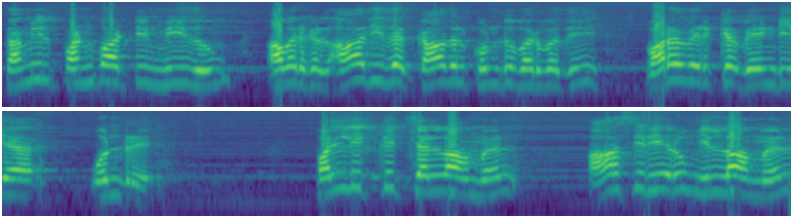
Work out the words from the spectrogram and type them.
தமிழ் பண்பாட்டின் மீதும் அவர்கள் ஆதித காதல் கொண்டு வருவது வரவேற்க வேண்டிய ஒன்று. பள்ளிக்கு செல்லாமல் ஆசிரியரும் இல்லாமல்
